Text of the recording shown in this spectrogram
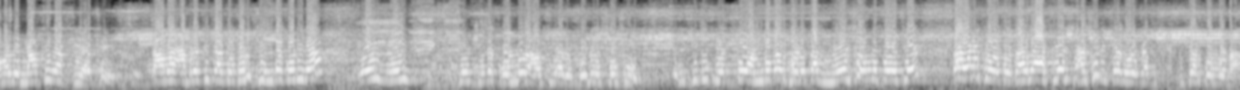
আমাদের নাতি নাতনি আছে। তা আমরা কি তাদের কোনো চিন্তা করি না? এই এই যে যেটা করল আসিয়ার বোনের শ্বশুর এটা যদি দেখতো অন্ধকার ঘরে তার মেয়ের সঙ্গে করেছে তাহলে কি হতো? তাহলে আসিয়ার শাশুড়ি কেন এটা বিচার করল না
